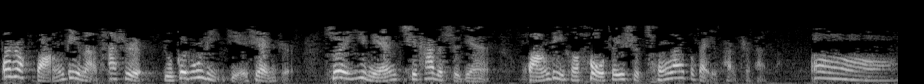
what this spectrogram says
但是皇帝呢，他是有各种礼节限制，所以一年其他的时间，皇帝和后妃是从来不在一块吃饭的。哦，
